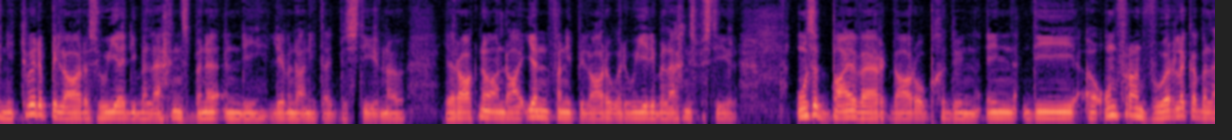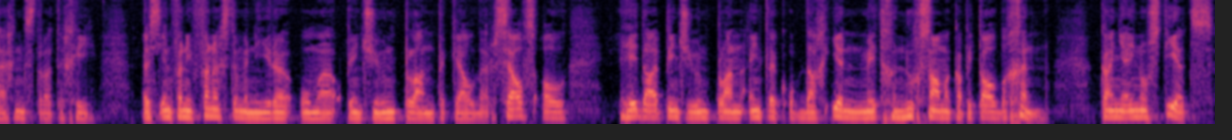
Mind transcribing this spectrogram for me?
En die tweede pilaar is hoe jy die beleggings binne in die lewende anniteit bestuur. Nou, jy raak nou aan daai een van die pilare oor hoe jy die beleggings bestuur. Ons het baie werk daarop gedoen en die uh, onverantwoordelike beleggingsstrategie is een van die vinnigste maniere om 'n pensioenplan te kelder. Selfs al het daai pensioenplan eintlik op dag 1 met genoegsame kapitaal begin kan jy nog steeds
